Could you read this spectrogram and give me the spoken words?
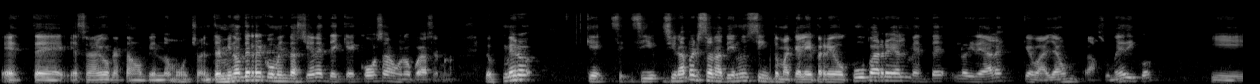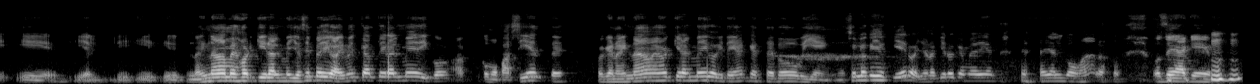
Este, eso es algo que estamos viendo mucho. En términos de recomendaciones de qué cosas uno puede hacer. Bueno, lo primero, que si, si, una persona tiene un síntoma que le preocupa realmente, lo ideal es que vaya a su médico, y, y, y, no hay nada mejor que ir al médico. Yo siempre digo, a mí me encanta ir al médico como paciente, porque no hay nada mejor que ir al médico y te digan que esté todo bien. Eso es lo que yo quiero. Yo no quiero que me digan que hay algo malo. O sea que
